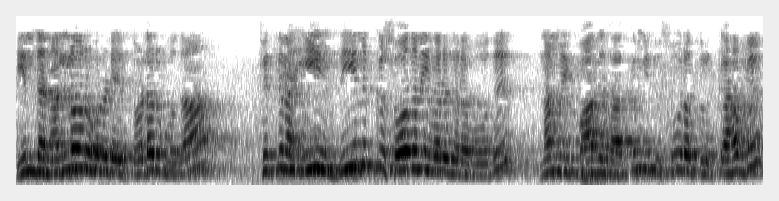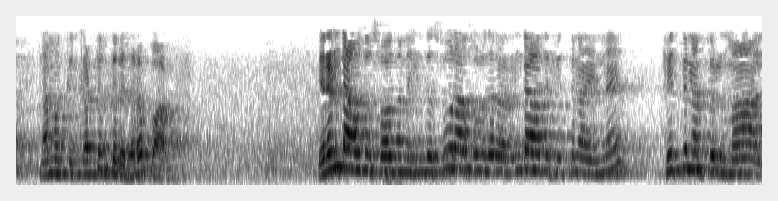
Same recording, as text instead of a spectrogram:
இந்த நல்லவர்களுடைய தொடர்பு தான் ஃபித்னா தீனுக்கு சோதனை வருகிற போது நம்மை பாதுகாக்கும் இது சூரத்துல் கஹபு நமக்கு கற்றுத்தருகிற பாடம் இரண்டாவது சோதனை இந்த சூரா சொல்கிற இரண்டாவது ஃபித்னா என்ன ஃபித்னத்துல் மால்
